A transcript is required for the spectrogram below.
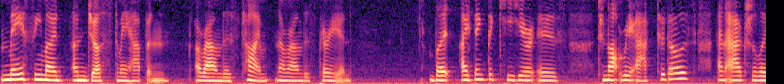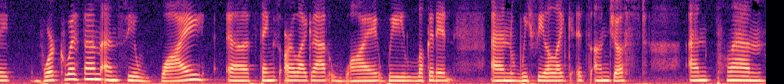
may seem unjust may happen around this time, around this period. But I think the key here is to not react to those and actually work with them and see why uh, things are like that, why we look at it and we feel like it's unjust, and plan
